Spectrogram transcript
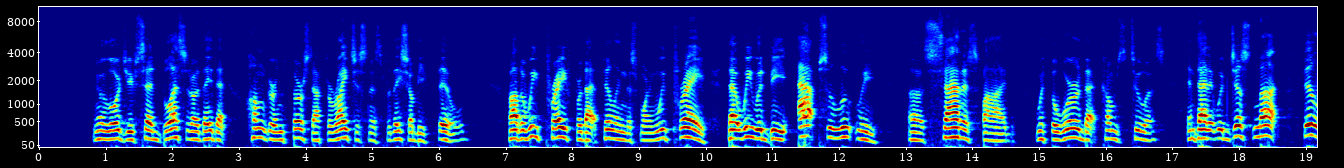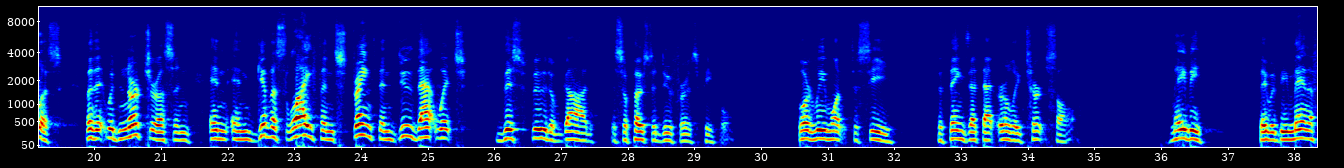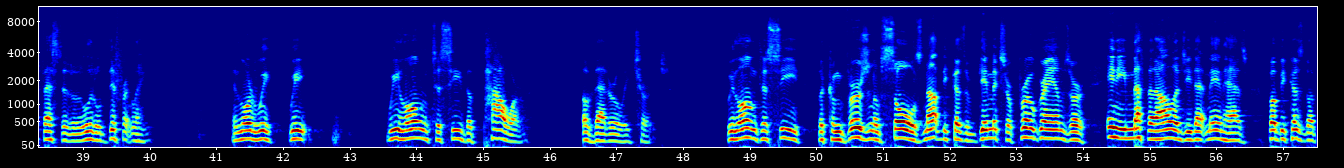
you know, Lord, you've said, Blessed are they that hunger and thirst after righteousness, for they shall be filled. Father, we pray for that filling this morning. We pray that we would be absolutely uh, satisfied with the word that comes to us, and that it would just not fill us, but it would nurture us and, and, and give us life and strength and do that which this food of God is supposed to do for his people. Lord, we want to see the things that that early church saw. Maybe they would be manifested a little differently. And Lord, we we we long to see the power of that early church. We long to see the conversion of souls, not because of gimmicks or programs or any methodology that man has, but because the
